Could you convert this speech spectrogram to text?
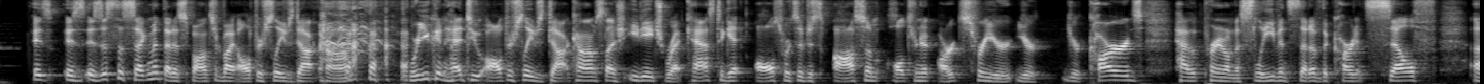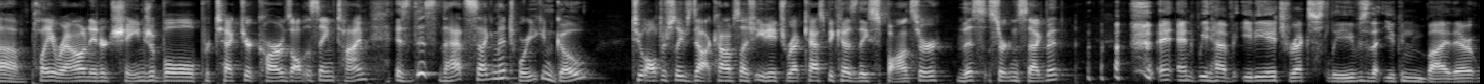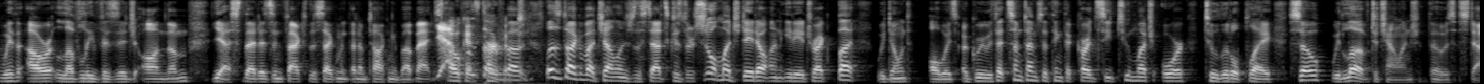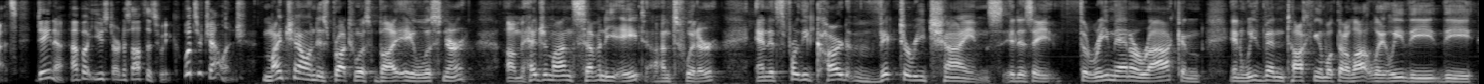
Is, is is this the segment that is sponsored by altersleeves.com where you can head to altersleeves.com slash edhrecast to get all sorts of just awesome alternate arts for your your your cards have it printed on a sleeve instead of the card itself um, play around interchangeable protect your cards all at the same time. Is this that segment where you can go to altersleeves.com slash edhrecast because they sponsor this certain segment and, and, we have EDH Rex sleeves that you can buy there with our lovely visage on them. Yes, that is in fact the segment that I'm talking about, Matt. Yeah, okay, let's perfect. Talk about, let's talk about challenge the stats because there's so much data on EDH Rec, but we don't always agree with it. Sometimes I think that cards see too much or too little play, so we love to challenge those stats. Dana, how about you start us off this week? What's your challenge? My challenge is brought to us by a listener, um, Hegemon78 on Twitter, and it's for the card Victory Chimes. It is a three mana rock, and and we've been talking about that a lot lately. The the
